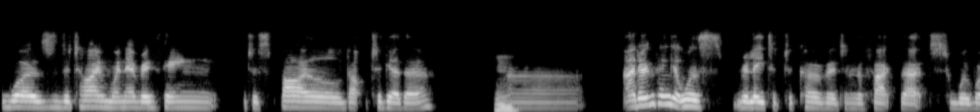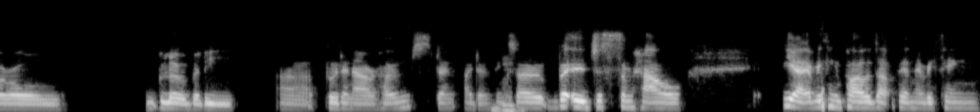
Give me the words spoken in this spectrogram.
was the time when everything just piled up together. Hmm. Uh, I don't think it was related to COVID and the fact that we were all globally uh, put in our homes. Don't I don't think Mhm. so. But it just somehow, yeah, everything piled up and everything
